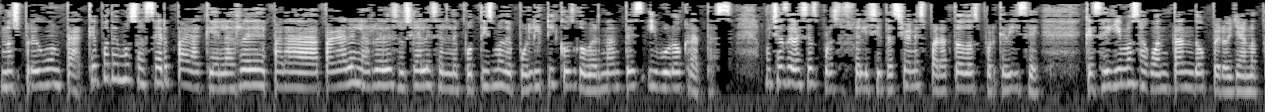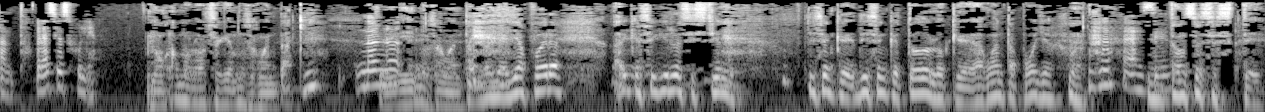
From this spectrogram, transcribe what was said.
nos pregunta qué podemos hacer para que en las redes para pagar en las redes sociales el nepotismo de políticos, gobernantes y burócratas. Muchas gracias por sus felicitaciones para todos porque dice que seguimos aguantando pero ya no tanto. Gracias Julián. No, ¿cómo no seguimos aguantando? Aquí no, seguimos aguantando y allá afuera hay que seguir resistiendo. Dicen que dicen que todo lo que aguanta apoya. Entonces, este,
